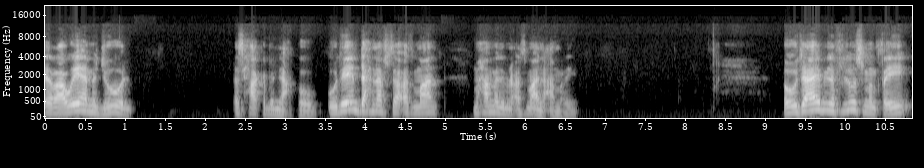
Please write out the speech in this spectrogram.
راويها مجهول. إسحاق بن يعقوب. ودي يمدح نفسه عثمان محمد بن عثمان العمري. وجايب له فلوس من طي.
